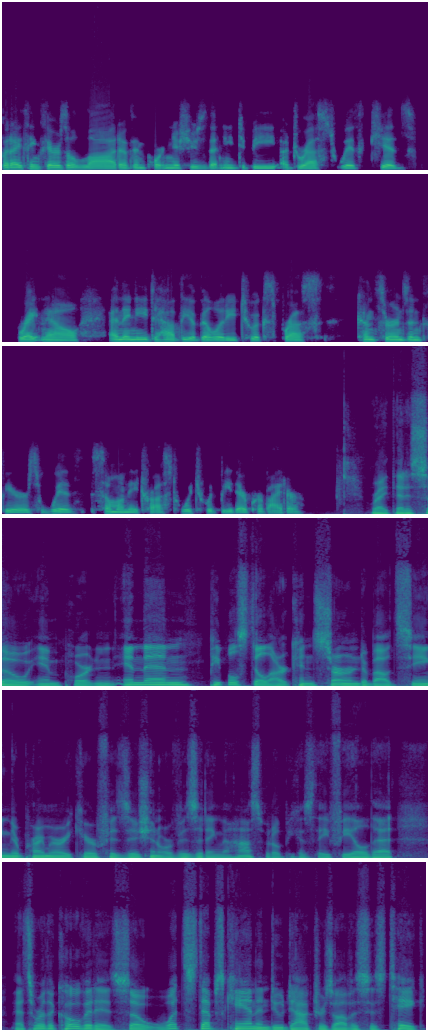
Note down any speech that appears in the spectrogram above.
But I think there's a lot of important issues that need to be addressed with kids right now, and they need to have the ability to express concerns and fears with someone they trust, which would be their provider. Right. That is so important. And then people still are concerned about seeing their primary care physician or visiting the hospital because they feel that that's where the COVID is. So, what steps can and do doctors' offices take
